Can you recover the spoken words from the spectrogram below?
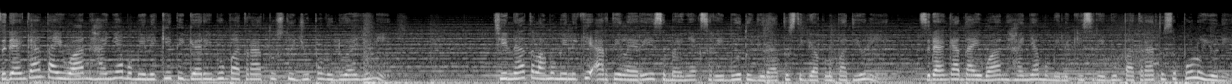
sedangkan Taiwan hanya memiliki 3.472 unit. Cina telah memiliki artileri sebanyak 1.734 unit, sedangkan Taiwan hanya memiliki 1.410 unit.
